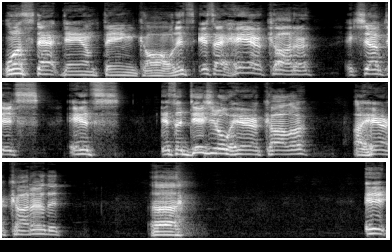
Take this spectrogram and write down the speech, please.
What's that damn thing called? It's it's a hair cutter, except it's it's it's a digital hair color, a hair cutter that uh it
